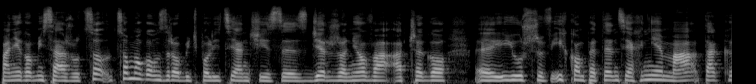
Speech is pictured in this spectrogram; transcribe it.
panie komisarzu. Co, co mogą zrobić policjanci z, z Dzierżoniowa, a czego już w ich kompetencjach nie ma, tak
